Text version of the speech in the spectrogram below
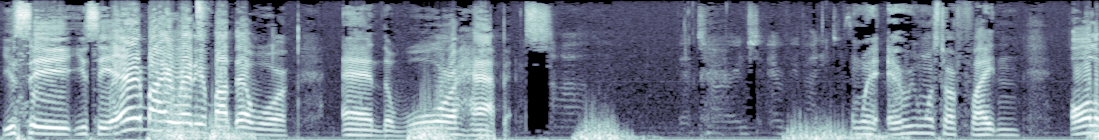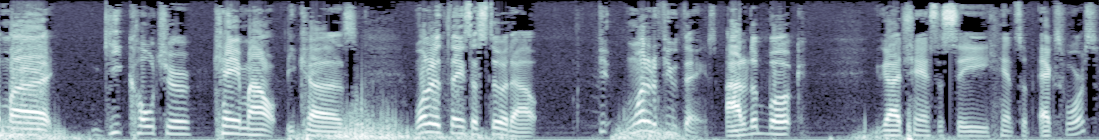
You see, you see everybody ready about that war, and the war happens. When everyone start fighting, all of my geek culture came out because one of the things that stood out, one of the few things out of the book, you got a chance to see hints of X Force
